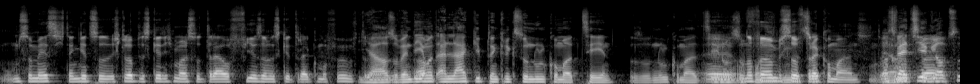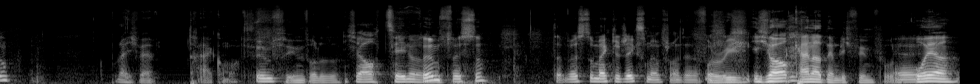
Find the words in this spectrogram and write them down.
umso mäßig, dann geht so, ich glaube, das geht nicht mal so 3 auf 4, sondern es geht 3,5. Ja, also wenn dir jemand ein Like gibt, dann kriegst du 0,10. Also 0,10 äh, oder so. und auf von einmal bist du auf diesem 3,1. Was Ja. wärt ihr, glaubst du? Oder ich wäre 3,5 oder so. Ich war auch 10 oder 5, weißt du? Da wirst du Michael Jackson, mein Freund. Alter. For real. so. Ich auch. Keiner hat nämlich 5, oder? Äh, Oh ja,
